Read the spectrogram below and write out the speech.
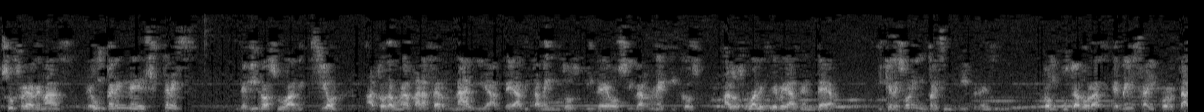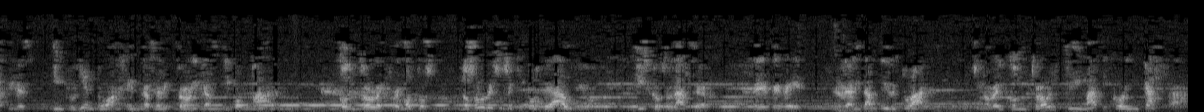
sufre además de un perenne estrés debido a su adicción a toda una parafernalia de aditamentos videos cibernéticos a los cuales debe atender y que le son imprescindibles. Computadoras de mesa y portátiles, incluyendo agendas electrónicas tipo PAL. Controles remotos no solo de sus equipos de audio, discos láser, DVD, realidad virtual, sino del control climático en casa,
